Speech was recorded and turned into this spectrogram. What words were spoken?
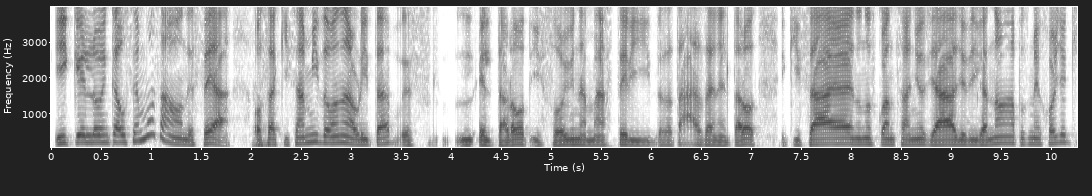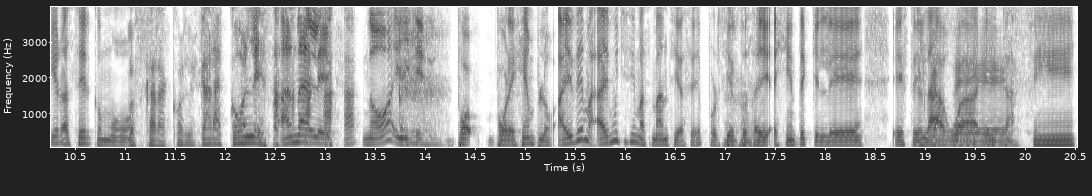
y que lo encaucemos a donde sea. O sea, quizá mi don ahorita es el tarot y soy una máster y ta, en el tarot. Y quizá en unos cuantos años ya yo diga, no, pues mejor yo quiero hacer como... Los caracoles. Caracoles, ándale, ¿no? Y, y, por, por ejemplo, hay, hay muchísimas mancias, ¿eh? Por cierto, o sea, hay, hay gente que lee este, el, agua, café. el café,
